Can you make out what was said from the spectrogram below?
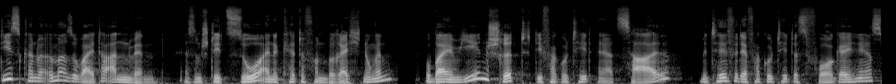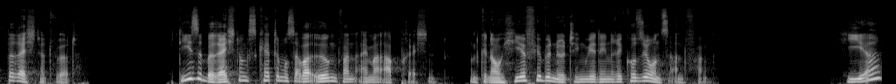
Dies können wir immer so weiter anwenden. Es entsteht so eine Kette von Berechnungen, wobei in jedem Schritt die Fakultät einer Zahl mit Hilfe der Fakultät des Vorgängers berechnet wird. Diese Berechnungskette muss aber irgendwann einmal abbrechen und genau hierfür benötigen wir den Rekursionsanfang. Hier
